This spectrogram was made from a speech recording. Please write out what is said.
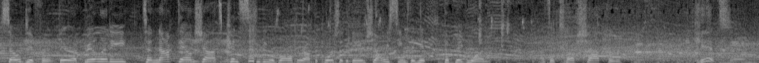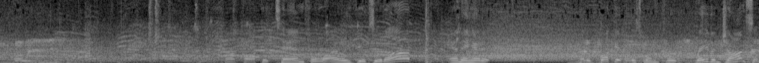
so different. Their ability to knock down shots, consistently the ball throughout the course of the game. She always seems to hit the big one. That's a tough shot for kids. Shot clock at 10 for Wiley, gives it up, and they hit it. Another bucket, this one for Raven Johnson.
